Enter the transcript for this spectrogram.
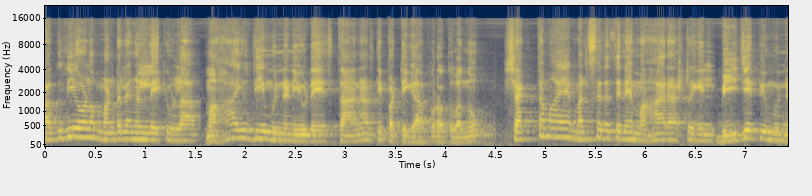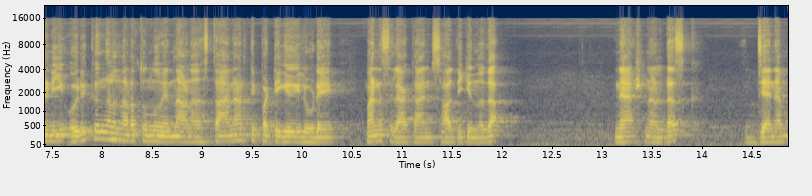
പകുതിയോളം മണ്ഡലങ്ങളിലേക്കുള്ള മഹായുദ്ധി മുന്നണിയുടെ സ്ഥാനാർത്ഥി പട്ടിക പുറത്തുവന്നു ശക്തമായ മത്സരത്തിന് മഹാരാഷ്ട്രയിൽ ബി ജെ പി മുന്നണി ഒരുക്കങ്ങൾ നടത്തുന്നു എന്നാണ് സ്ഥാനാർത്ഥി പട്ടികയിലൂടെ മനസ്സിലാക്കാൻ സാധിക്കുന്നത്. നാഷണൽ ഡെസ്ക് ജനം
